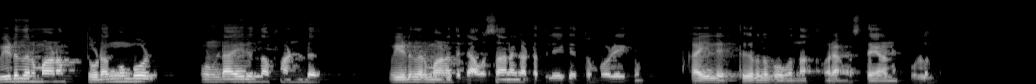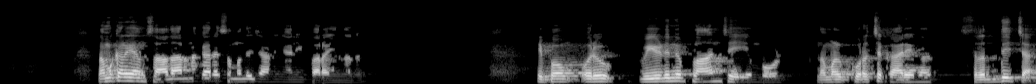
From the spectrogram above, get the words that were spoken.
വീട് നിർമ്മാണം തുടങ്ങുമ്പോൾ ഉണ്ടായിരുന്ന ഫണ്ട് വീട് നിർമ്മാണത്തിന്റെ അവസാന ഘട്ടത്തിലേക്ക് എത്തുമ്പോഴേക്കും കയ്യിൽ തീർന്നു പോകുന്ന ഒരവസ്ഥയാണ് ഉള്ളത്. നമുക്കറിയാം സാധാരണക്കാരെ സംബന്ധിച്ചാണ് ഞാൻ ഈ പറയുന്നത്. ഇപ്പം ഒരു വീടിന് പ്ലാൻ ചെയ്യുമ്പോൾ നമ്മൾ കുറച്ച് കാര്യങ്ങൾ ശ്രദ്ധിച്ചാൽ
